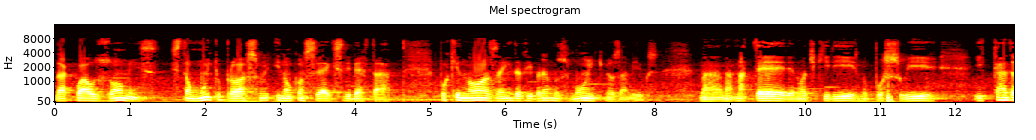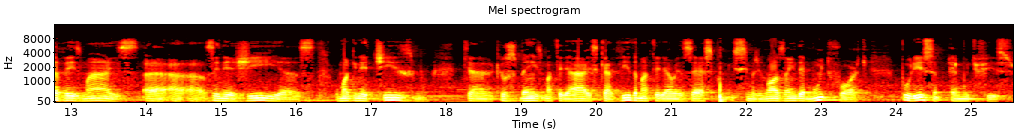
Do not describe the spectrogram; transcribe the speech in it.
da qual os homens estão muito próximos e não conseguem se libertar porque nós ainda vibramos muito, meus amigos, na, na matéria, no adquirir, no possuir, e cada vez mais a, a, as energias, o magnetismo que, a, que os bens materiais, que a vida material exerce em cima de nós ainda é muito forte. Por isso é muito difícil.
